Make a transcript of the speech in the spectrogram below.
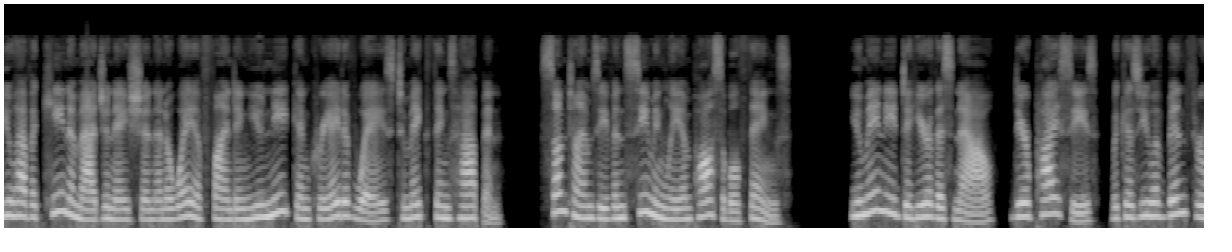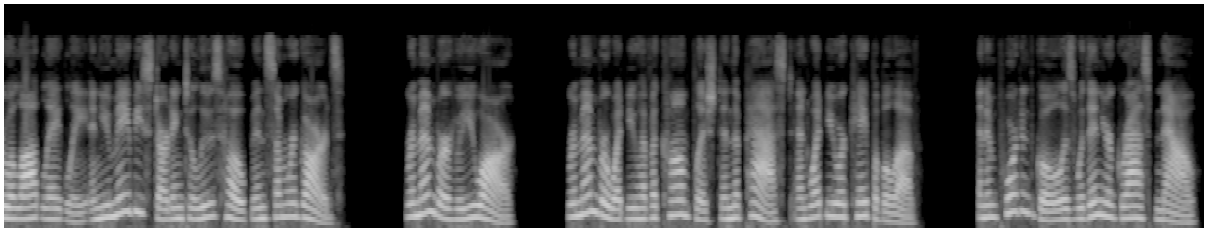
You have a keen imagination and a way of finding unique and creative ways to make things happen, sometimes even seemingly impossible things. You may need to hear this now, dear Pisces, because you have been through a lot lately and you may be starting to lose hope in some regards. Remember who you are. Remember what you have accomplished in the past and what you are capable of. An important goal is within your grasp now,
